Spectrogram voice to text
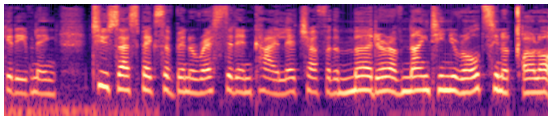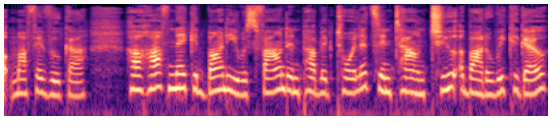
Good evening. Two suspects have been arrested in Khayelitsha for the murder of 19-year-old Sinoxolo Mafevuka. Her half-naked body was found in public toilets in town 2 about a week ago.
